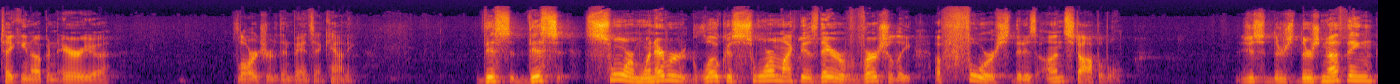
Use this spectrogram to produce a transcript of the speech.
taking up an area larger than Van Zandt County. This, this swarm, whenever locusts swarm like this, they are virtually a force that is unstoppable. Just there's, there's nothing,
